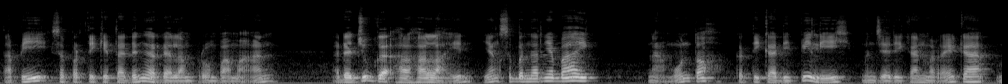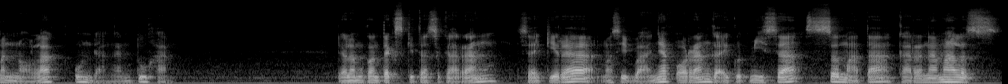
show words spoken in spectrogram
tapi seperti kita dengar dalam perumpamaan, ada juga hal-hal lain yang sebenarnya baik, namun toh ketika dipilih menjadikan mereka menolak undangan Tuhan. Dalam konteks kita sekarang, saya kira masih banyak orang gak ikut misa semata karena males.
